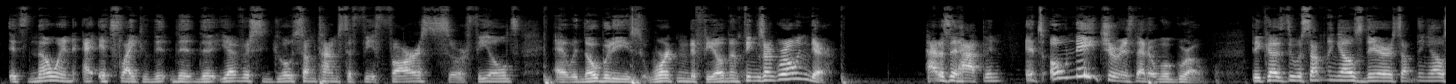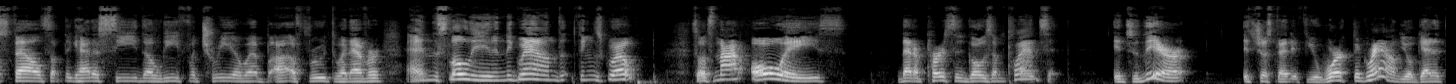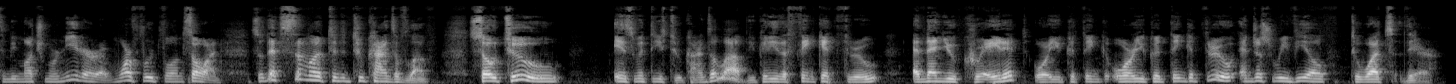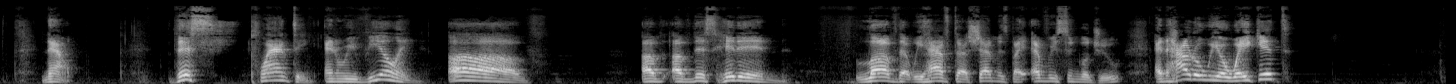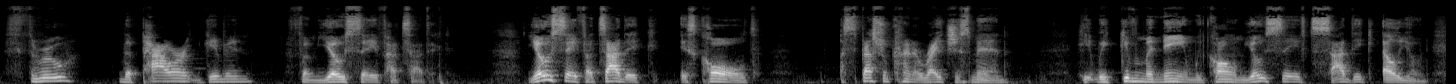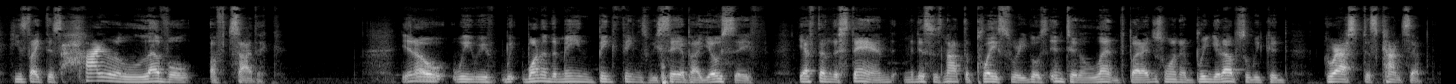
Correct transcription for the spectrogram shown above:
it's knowing it's like the, the, the you ever go sometimes to forests or fields and when nobody's working the field and things are growing there. How does it happen? Its own nature is that it will grow because there was something else there, something else fell, something had a seed, a leaf, a tree, a, a fruit, whatever, and slowly in the ground things grow. So it's not always that a person goes and plants it. It's there it's just that if you work the ground, you'll get it to be much more neater and more fruitful and so on. So that's similar to the two kinds of love. So too is with these two kinds of love. You could either think it through and then you create it, or you could think, or you could think it through and just reveal to what's there. Now, this planting and revealing of, of, of this hidden love that we have to Hashem is by every single Jew. And how do we awake it? Through the power given from Yosef Hatzadik. Yosef Hatzadik is called a special kind of righteous man. He, we give him a name. We call him Yosef Tzadik Elyon. He's like this higher level of Tzadik. You know, we, we, one of the main big things we say about Yosef, you have to understand. I mean, this is not the place where he goes into the length, but I just want to bring it up so we could grasp this concept.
